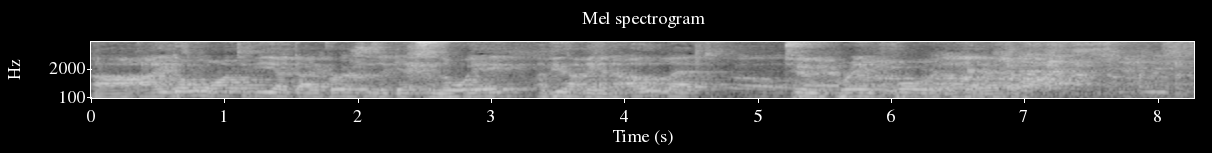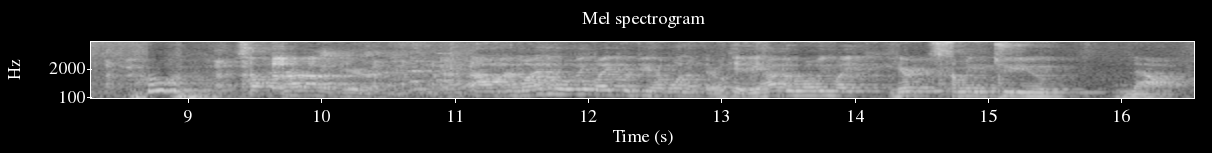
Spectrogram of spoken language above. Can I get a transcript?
Uh, I don't want to be a diversion that gets in the way of you having an outlet to bring forward. Okay. Whew, tough crowd here. Um, am I the roving mic or do you have one up there? Okay, we have the roving mic. Here it's coming to you now.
